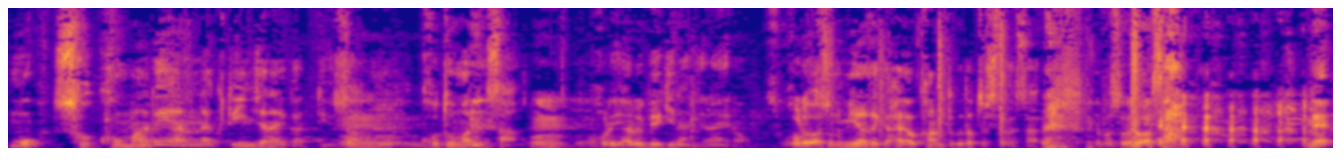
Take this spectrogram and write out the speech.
もうそこまでやんなくていいんじゃないかっていうさ、うん。ことまでさ、うん。これやるべきなんじゃないの？これはその宮崎駿監督だとしたらさ、やっぱそれはさ、ね、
